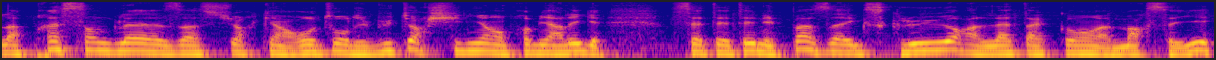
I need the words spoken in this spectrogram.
la presse anglaise assure qu'un retour du buteur chilien en première ligue cet été n'est pas à exclure. L'attaquant marseillais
